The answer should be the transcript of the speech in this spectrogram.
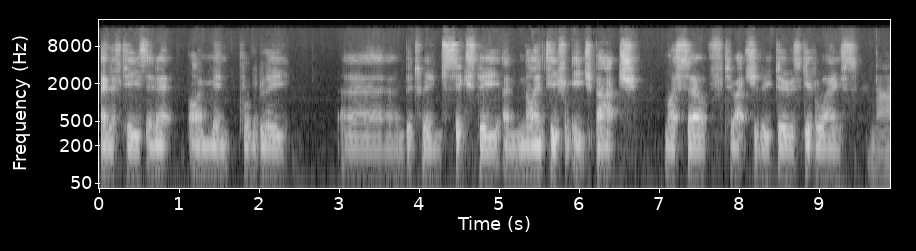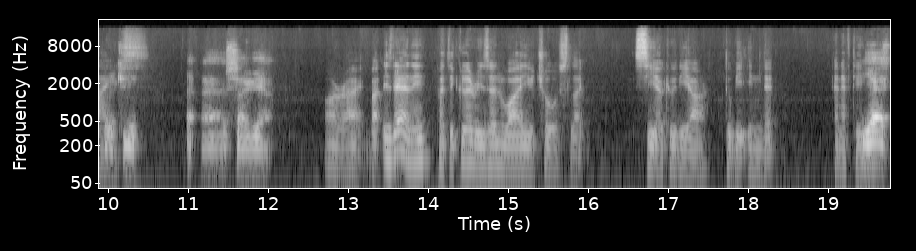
NFTs in it. I mint probably uh, between 60 and 90 from each batch myself to actually do as giveaways. Nice. Uh, so, yeah. All right. But is there any particular reason why you chose like CLQDR to be in the NFT? Yes.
